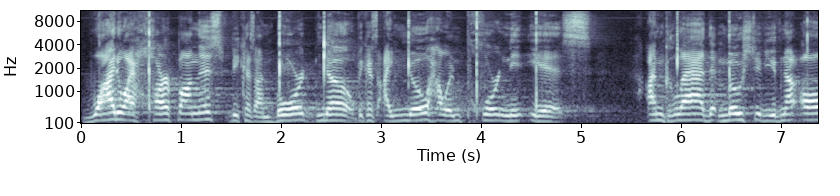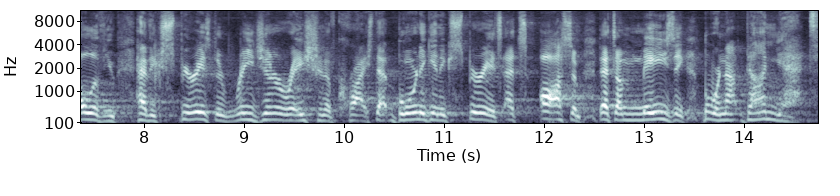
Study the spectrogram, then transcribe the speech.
Why do I harp on this? Because I'm bored? No, because I know how important it is. I'm glad that most of you, if not all of you, have experienced the regeneration of Christ, that born again experience. That's awesome. That's amazing. But we're not done yet.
